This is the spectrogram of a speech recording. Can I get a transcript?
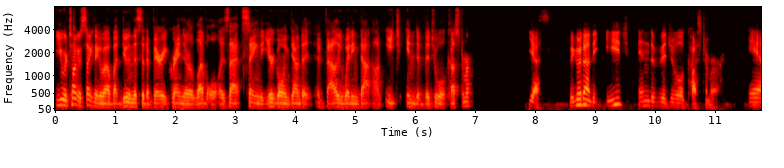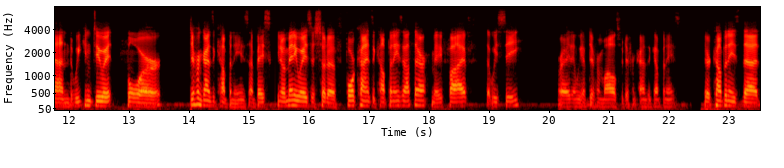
You were talking a second ago about doing this at a very granular level. Is that saying that you're going down to evaluating that on each individual customer? Yes. We go down to each individual customer and we can do it for different kinds of companies. I basically, you know, in many ways, there's sort of four kinds of companies out there, maybe five that we see, right? And we have different models for different kinds of companies. There are companies that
